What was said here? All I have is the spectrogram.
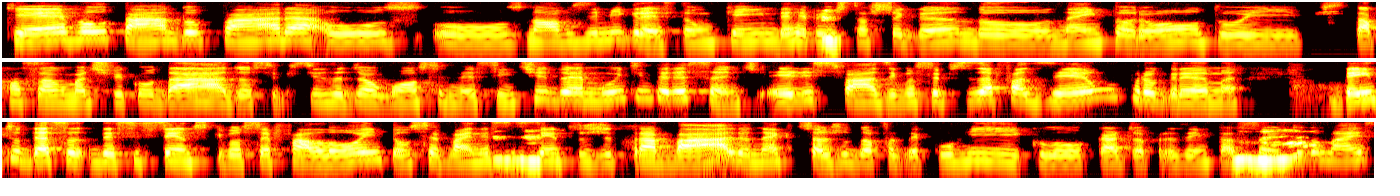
que é voltado para os, os novos imigrantes. Então, quem de repente está chegando né, em Toronto e está passando alguma dificuldade, ou se precisa de algum auxílio nesse sentido, é muito interessante. Eles fazem, você precisa fazer um programa dentro dessa, desses centros que você falou, então você vai nesses uhum. centros de trabalho, né, que te ajuda a fazer currículo, carta de apresentação uhum. e tudo mais.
